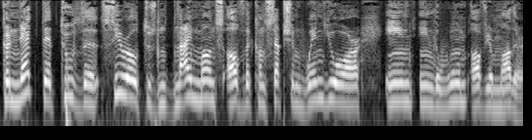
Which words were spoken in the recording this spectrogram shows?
connected to the zero to nine months of the conception when you are in, in the womb of your mother.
